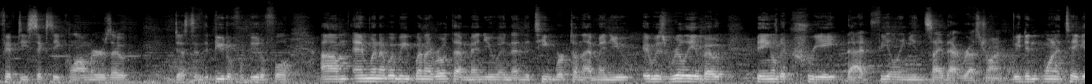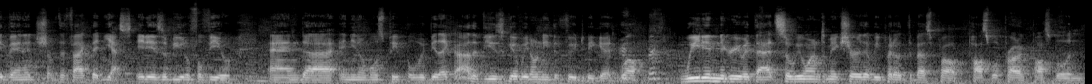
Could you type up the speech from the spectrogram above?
50, 60 kilometers out distant. Beautiful, beautiful. Um, and when I, when we when I wrote that menu and, and the team worked on that menu, it was really about being able to create that feeling inside that restaurant. We didn't want to take advantage of the fact that yes, it is a beautiful view, and uh, and you know most people would be like, ah, the view's good. We don't need the food to be good. Well, we didn't agree with that, so we wanted to make sure that we put out the best po- possible product possible. And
